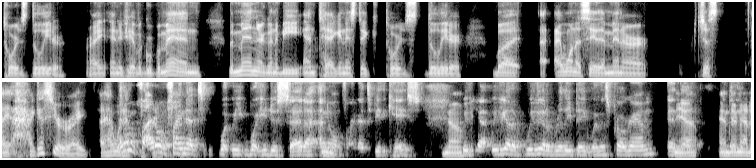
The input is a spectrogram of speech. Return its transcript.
towards the leader, right? And if you have a group of men, the men are going to be antagonistic towards the leader. But I, I want to say that men are just. I, I guess you're right. I, I don't. I don't find that to- what we what you just said. I, I Hmm. don't find that to be the case. no, We've got we've got a we've got a really big women's program. And Yeah. and they're not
